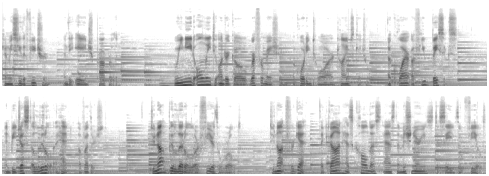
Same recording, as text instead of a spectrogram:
can we see the future and the age properly. We need only to undergo reformation according to our time schedule acquire a few basics, and be just a little ahead of others. Do not belittle or fear the world. Do not forget that God has called us as the missionaries to save the field.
